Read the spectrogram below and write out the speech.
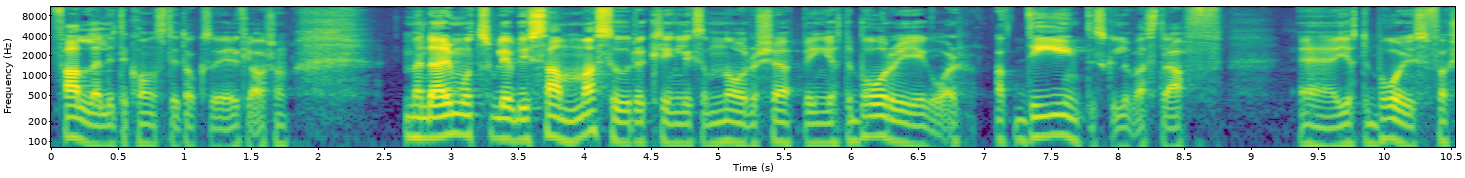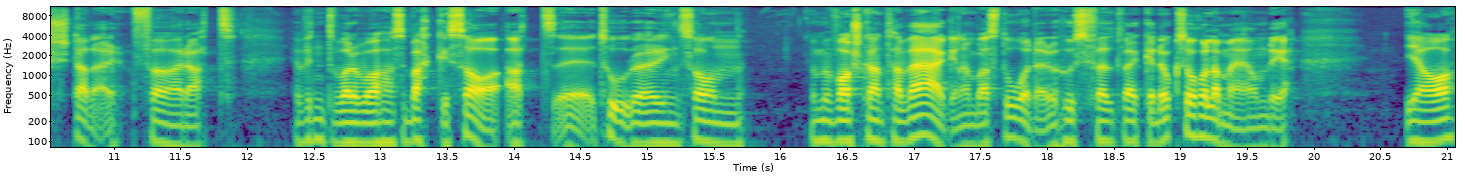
faller lite konstigt också, Erik Larsson. Men däremot så blev det ju samma surr kring liksom Norrköping-Göteborg igår, att det inte skulle vara straff, eh, Göteborgs första där, för att jag vet inte vad det var Hasse Backe sa, att eh, Torarinsson, ja men var ska han ta vägen? Han bara står där och Husfeldt verkade också hålla med om det. Ja,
